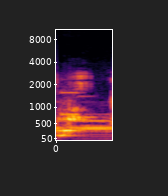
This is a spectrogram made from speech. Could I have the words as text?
Good night.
